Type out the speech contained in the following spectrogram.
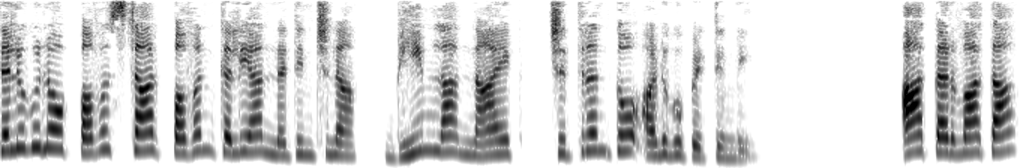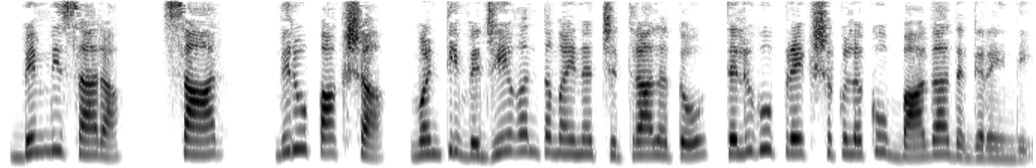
తెలుగులో పవర్ స్టార్ పవన్ కళ్యాణ్ నటించిన భీమ్లా నాయక్ చిత్రంతో అడుగుపెట్టింది. ఆ తర్వాత బింబిసార సార్ విరూపాక్ష వంటి విజయవంతమైన చిత్రాలతో తెలుగు ప్రేక్షకులకు బాగా దగ్గరైంది.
